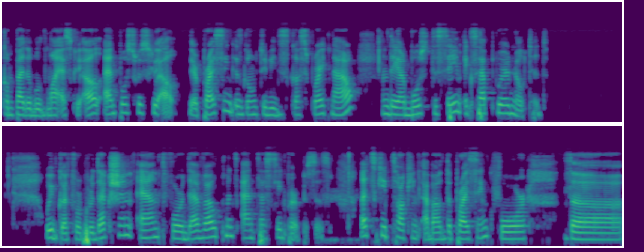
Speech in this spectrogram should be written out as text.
compatible with MySQL and PostgreSQL. Their pricing is going to be discussed right now, and they are both the same except where noted. We've got for production and for development and testing purposes. Let's keep talking about the pricing for the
